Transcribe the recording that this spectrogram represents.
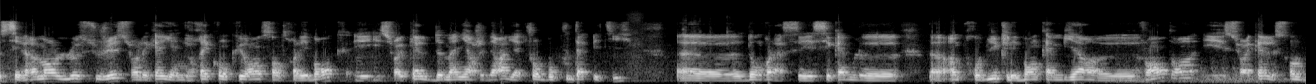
c'est vraiment le sujet sur lequel il y a une vraie concurrence entre les banques et, sur lequel, de manière générale, il y a toujours beaucoup d'appétit. donc voilà, c'est quand même un produit que les banques aiment bien vendre et sur lequel elles sont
